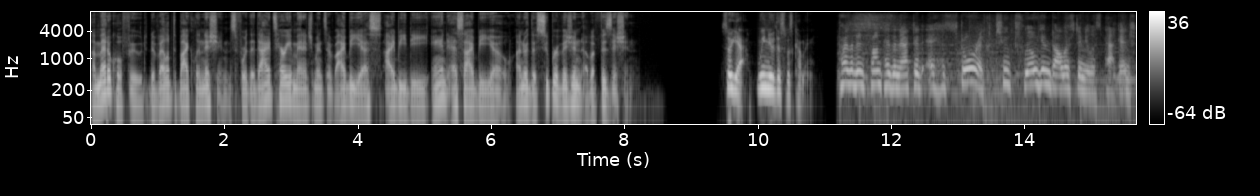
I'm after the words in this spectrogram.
a medical food developed by clinicians for the dietary management of IBS, IBD, and SIBO under the supervision of a physician. So, yeah, we knew this was coming. President Trump has enacted a historic $2 trillion stimulus package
